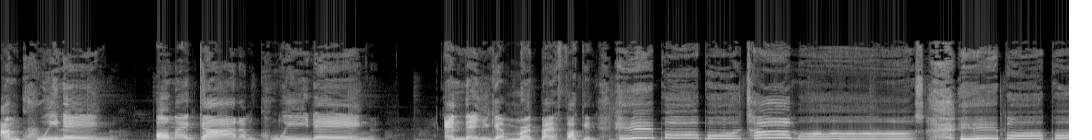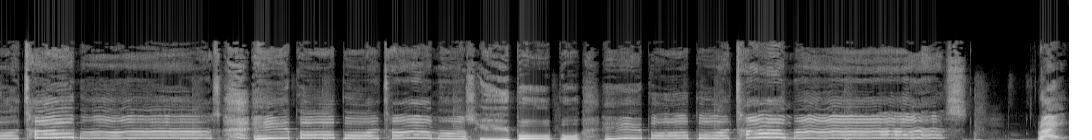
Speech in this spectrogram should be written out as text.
I'm queening. Oh my god, I'm queening. And then you get murked by a fucking hippopotamus, hippopotamus, hippopotamus, hippopotamus. Right?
